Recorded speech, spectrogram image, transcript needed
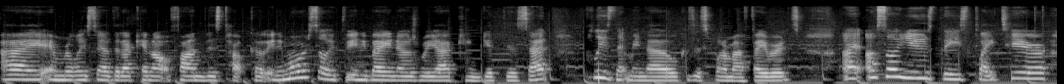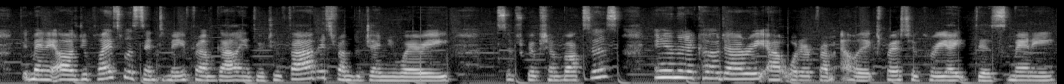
I am really sad that I cannot find this top coat anymore. So if anybody knows where I can get this at, please let me know because it's one of my favorites. I also used these plates here. The Maniology plates was sent to me from Guylian325. It's from the January subscription boxes, and the Nicole Diary out order from AliExpress to create this mani.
